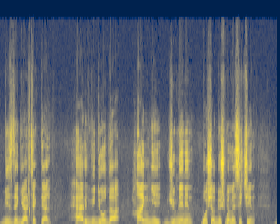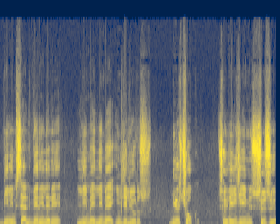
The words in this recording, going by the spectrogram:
biz de gerçekten her videoda hangi cümlenin boşa düşmemesi için bilimsel verileri lime lime inceliyoruz. Birçok söyleyeceğimiz sözü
